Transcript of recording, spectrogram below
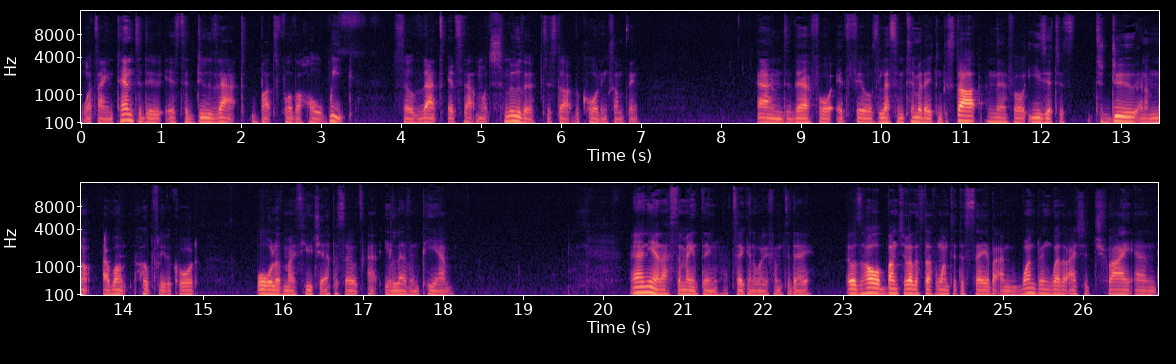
What I intend to do is to do that, but for the whole week, so that it's that much smoother to start recording something. and therefore it feels less intimidating to start, and therefore easier to to do. And I'm not, I won't hopefully record all of my future episodes at 11 p.m. And yeah, that's the main thing I've taken away from today. There was a whole bunch of other stuff I wanted to say, but I'm wondering whether I should try and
